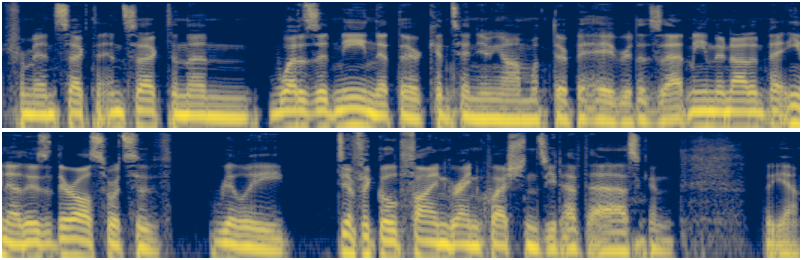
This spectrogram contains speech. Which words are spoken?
from insect to insect. And then what does it mean that they're continuing on with their behavior? Does that mean they're not in pain? You know, there's, there are all sorts of really difficult fine grained questions you'd have to ask. And, but yeah.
